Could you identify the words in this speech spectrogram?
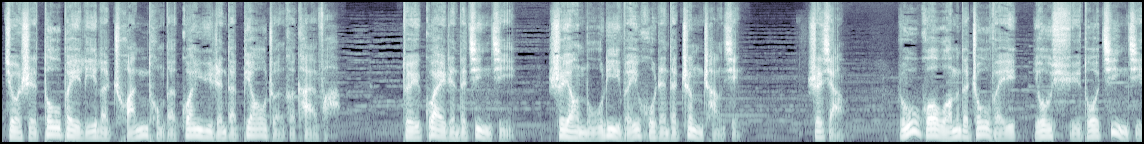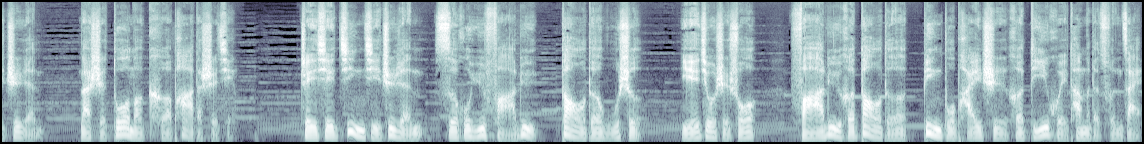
就是都背离了传统的关于人的标准和看法。对怪人的禁忌是要努力维护人的正常性。试想，如果我们的周围有许多禁忌之人，那是多么可怕的事情！这些禁忌之人似乎与法律、道德无涉，也就是说。法律和道德并不排斥和诋毁他们的存在，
